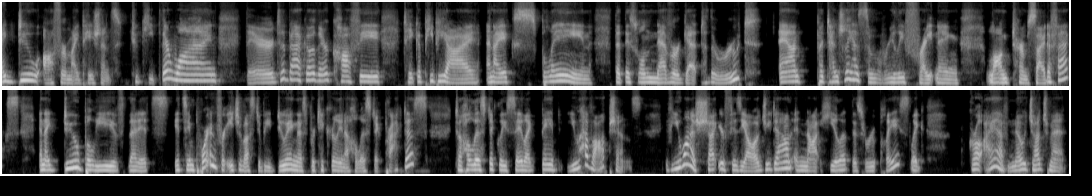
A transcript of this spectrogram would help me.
I do offer my patients to keep their wine, their tobacco, their coffee, take a PPI, and I explain that this will never get to the root and potentially has some really frightening long-term side effects. And i do believe that it's it's important for each of us to be doing this particularly in a holistic practice to holistically say like babe you have options. If you want to shut your physiology down and not heal at this root place like girl i have no judgment.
